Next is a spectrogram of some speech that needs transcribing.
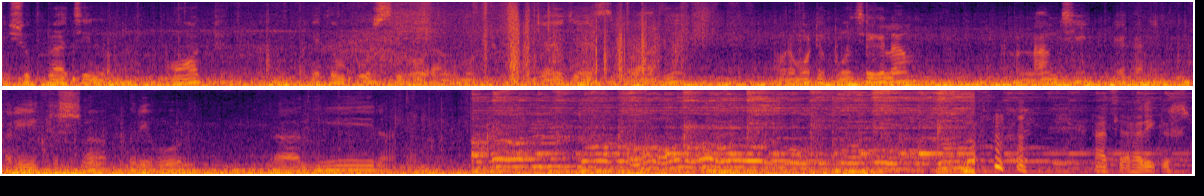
এই সুপ্রাচীন মঠ। গৌরাঙ্গ মঠ জয় জয় শ্রী আমরা মঠে পৌঁছে গেলাম। এখন নামছি এখানে। হরে কৃষ্ণ, হরে বল। রাধে আচ্ছা হরে কৃষ্ণ।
